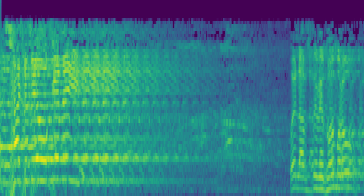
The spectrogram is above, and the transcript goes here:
چڈ دو کہ نہیں؟ کوئی لفظ ویکو مرو۔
